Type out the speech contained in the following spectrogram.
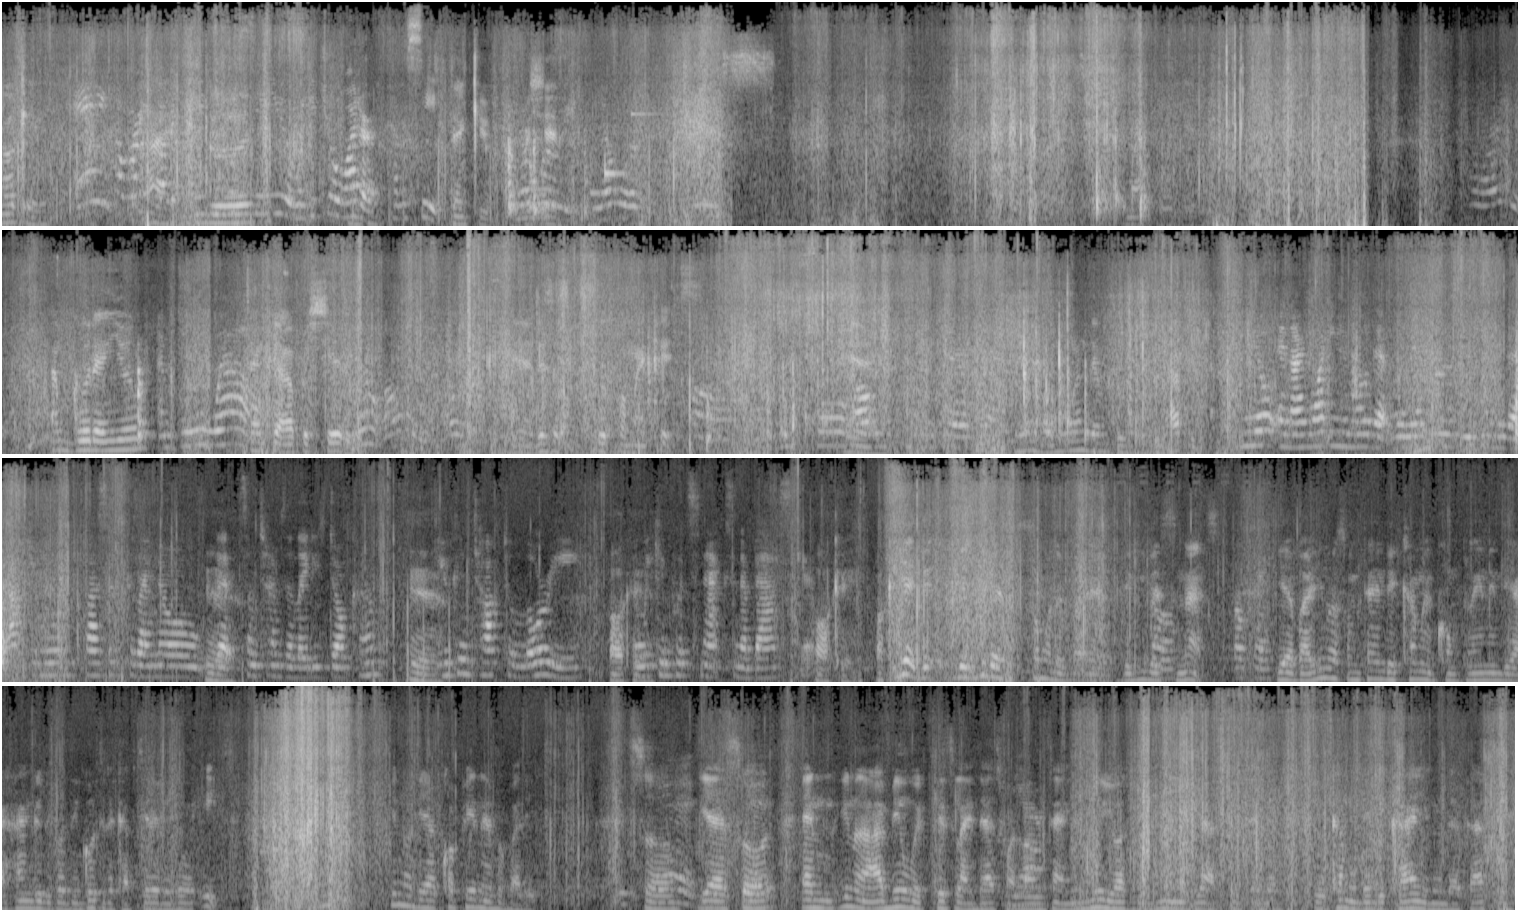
Okay. Hey, how are you? Hi, I'm Good good. to see you. We'll get you a water. Have a seat. Thank you. No Appreciate worries, it. no worries. Yes. How are you? I'm good, and you? I'm doing well. Thank you, I appreciate it. No, always, always. Yeah, this is food for my kids. Oh, so always taking care of them. Yeah, I want them to be happy. You know, and I want you to know that whenever you do the afternoon classes, because I know Yeah. that sometimes the ladies don't come, Yeah. you can talk to Lori Okay. and we can put snacks in a basket. Okay. Okay. Yeah, they, they give us some of the, uh, they give us Oh. snacks. Okay. Yeah, but you know, sometimes they come and complaining they are hungry because they go to the cafeteria, they don't eat. You know, they are copying everybody. So, yeah, so, and you know, I've been with kids like that for a long time. In New York, New York, they are sweet and then they come and they crying in the classroom.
